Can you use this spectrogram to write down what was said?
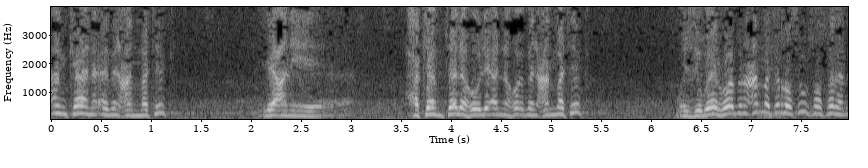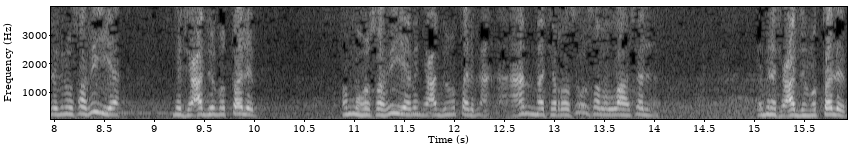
أن كان ابن عمتك يعني حكمت له لأنه ابن عمتك والزبير هو ابن عمة الرسول صلى الله عليه وسلم ابن صفية بنت عبد المطلب أمه صفية بنت عبد المطلب عمة الرسول صلى الله عليه وسلم ابنة عبد المطلب.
